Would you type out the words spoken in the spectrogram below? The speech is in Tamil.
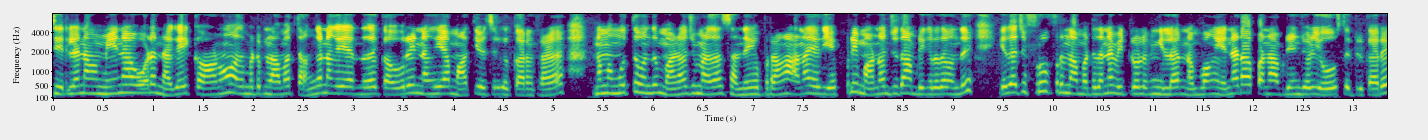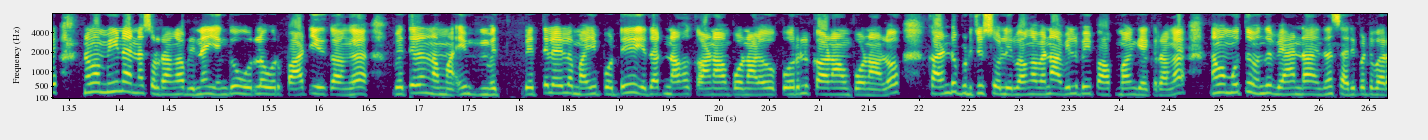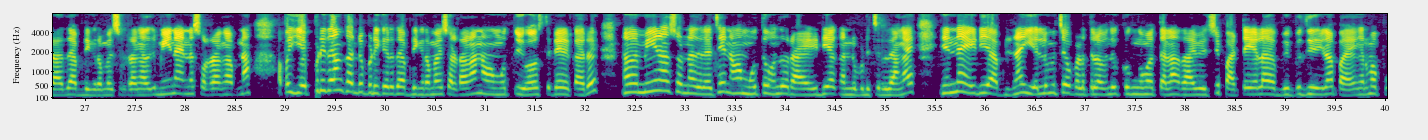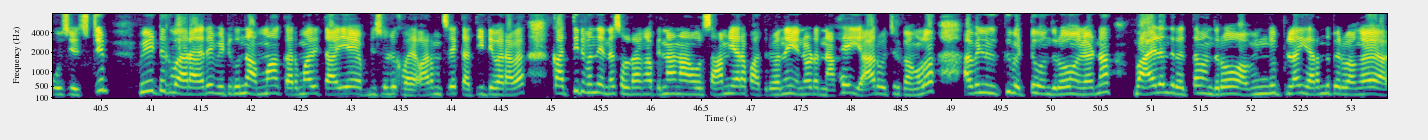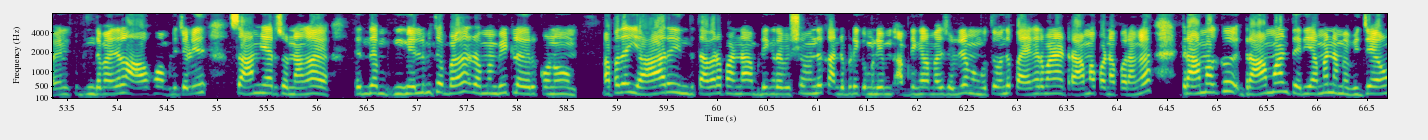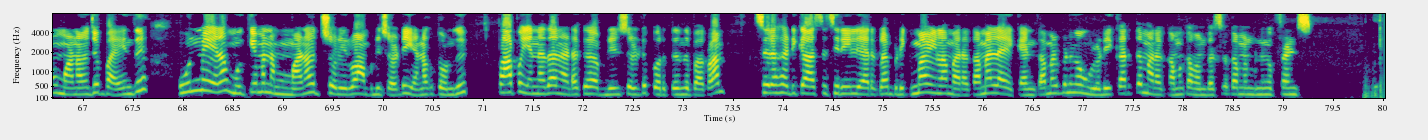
சீரியல நம்ம மீனாவோட நகை காணும். அது மட்டும் இல்லாம தங்க நகையா இருந்ததை கௌரி நகையா மாத்தி வச்சிருக்க காரணத்தால நம்ம முத்து வந்து மனோஜ் மேலே தான் சந்தேகப்படுறாங்க. ஆனா இது எப்படி மனோஜ் தான் அப்படிங்கறத வந்து ஏதாச்சும் ப்ரூஃப் இருந்தா மட்டும் தானே வீட்டுல உள்ளவங்க எல்லாரும் நம்புவாங்க. என்னடா பண்ண அப்படின்னு சொல்லி யோசிச்சுட்டு இருக்காரு. நம்ம மீனா என்ன சொல்றாங்க அப்படின்னா எங்க ஊர்ல ஒரு பாட்டி இருக்காங்க. வெத்தில நம்ம வெத்தலையில மை போட்டு ஏதாட்டும் நகை காணாம போனாலோ பொருள் காணாம போனாலோ கண்டுபிடிச்சு சொல்லிடுவாங்க வேணா அவில போய் பாப்போமான்னு கேக்குறாங்க. நம்ம முத்து வந்து வேண்டாம் இதெல்லாம் சரிப்பட்டு வராது அப்படிங்கிற மாதிரி சொல்றாங்க. அதுக்கு மீனா என்ன சொல்றாங்க அப்படின்னா அப்ப எப்படிதான் கண்டுபிடிக்கிறது அப்படிங்கிற மாதிரி சொல்றாங்க. நம்ம முத்து யோசிச்சுட்டே இருக்காரு. நம்ம மீனா சொன்னதுல வச்சு நம்ம முத்து வந்து ஒரு ஐடியா கண்டுபிடிச்சிருந்தாங்க. என்ன ஐடியா அப்படின்னா எலுமிச்சை பழத்துல வந்து குங்குமத்தெல்லாம் ராவி வச்சு பட்டையெல்லாம் விபூதி எல்லாம் பயங்கரமா பூசி வச்சுட்டு வீட்டுக்கு வராரு. வீட்டுக்கு வந்து அம்மா கருமாரி தாயே அப்படின்னு சொல்லி ஆரம்பிச்சே கத்திட்டு வராவ. கத்திட்டு வந்து என்ன சொல்றாங்க அப்படின்னா நான் ஒரு சாமியாரை பார்த்துட்டு வந்தேன். என்னோட நகையை யார் வச்சிருக்காங்களோ அவங்களுக்கு வெட்டு வந்துடும் இல்லைன்னா வாயிலேருந்து ரத்தம் வந்துடும் அவங்க இப்படிலாம் இறந்து போயிருவாங்க. அவங்களுக்கு இந்த மாதிரி எல்லாம் ஆகும் அப்படின்னு சொல்லி சாமியார் சொன்னாங்க. இந்த எலுமிச்சம்பழம் நம்ம வீட்டுல இருக்கணும். அப்பதான் யாரு இந்த தவறை பண்ண அப்படிங்கிற விஷயம் வந்து கண்டுபிடிக்க முடியும் அப்படிங்கிற மாதிரி சொல்லி நம்ம முத்து வந்து பயங்கரமான டிராமா பண்ண போறாங்க. டிராமாக்கு டிராமான்னு தெரியாம நம்ம விஜயாவும் மனோஜும் பயந்து உண்மையெல்லாம் முக்கியமா நம்ம மனோஜ் சொல்லிடுவோம் அப்படின்னு சொல்லிட்டு எனக்கு தோணுது. பாப்பா என்னதான் நடக்கு அப்படின்னு சொல்லிட்டு பொறுத்து வந்து பார்க்கலாம். சிறகடிக்க ஆசை சிறியில் யாருக்கெல்லாம் பிடிக்குமா அவங்களாம் மறக்காம லைக் அண்ட் கமெண்ட் பண்ணுங்க. உங்களுடைய கருத்தை மறக்காம கமெண்ட் பாக்ஸ்ல கமெண்ட் பண்ணுங்க ஃப்ரெண்ட்ஸ்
